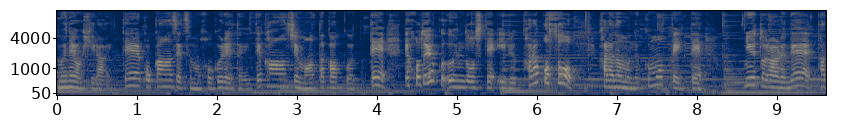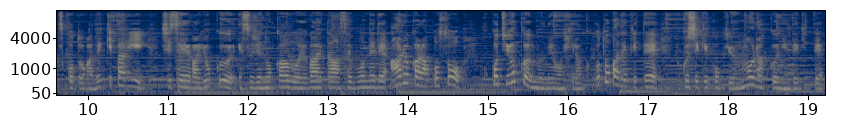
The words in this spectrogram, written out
胸を開いて股関節もほぐれていて下半身も温かくってで程よく運動しているからこそ体もぬくもっていてニュートラルで立つことができたり姿勢がよく S 字のカーブを描いた背骨であるからこそ心地よく胸を開くことができて腹式呼吸も楽にできて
